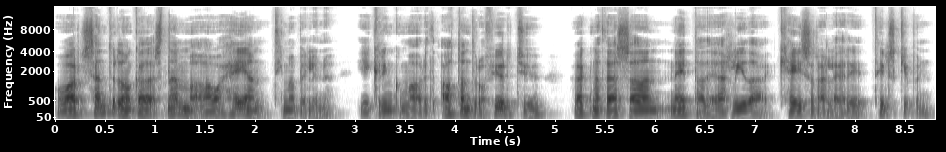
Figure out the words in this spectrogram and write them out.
og var sendur þangað snemma á heian tímabilinu í kringum árið 840 vegna þess að hann neytaði að hlýða keisaralegri tilskipun.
